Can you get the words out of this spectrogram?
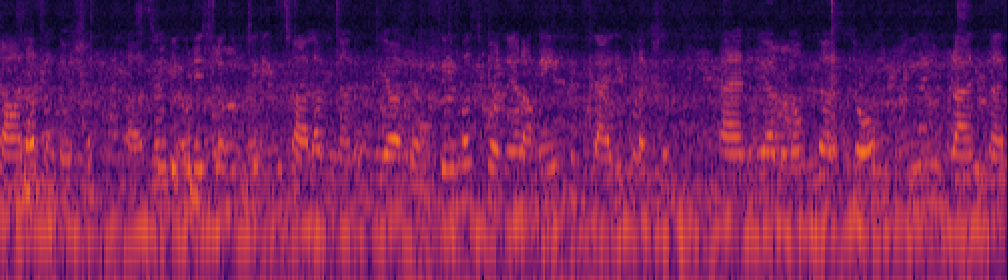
చాలా సంతోషం. శ్రీ వెంకటేశ్వర గురించి నేను చాలా విన్నాను. They are famous for their amazing sari collections and they are one of the top leading brands and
